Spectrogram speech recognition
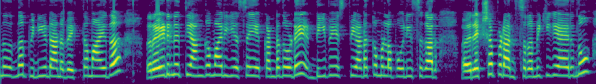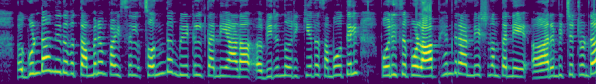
നടക്കുന്നതെന്ന് പിന്നീടാണ് വ്യക്തമായത്. റെയ്ഡിനെത്തിയ അങ്കമാലി എസ് ഐയെ കണ്ടതോടെ ഡിവൈഎസ്പി അടക്കമുള്ള പോലീസുകാർ രക്ഷപ്പെടാൻ ശ്രമിക്കുകയായിരുന്നു. ഗുണ്ടാ നേതാവ് തമ്മനം ഫൈസൽ സ്വന്തം വീട്ടിൽ തന്നെയാണ് വിരുന്നൊരുക്കിയത്. സംഭവത്തിൽ പോലീസ് ഇപ്പോൾ ആഭ്യന്തര അന്വേഷണം തന്നെ ആരംഭിച്ചിട്ടുണ്ട്.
